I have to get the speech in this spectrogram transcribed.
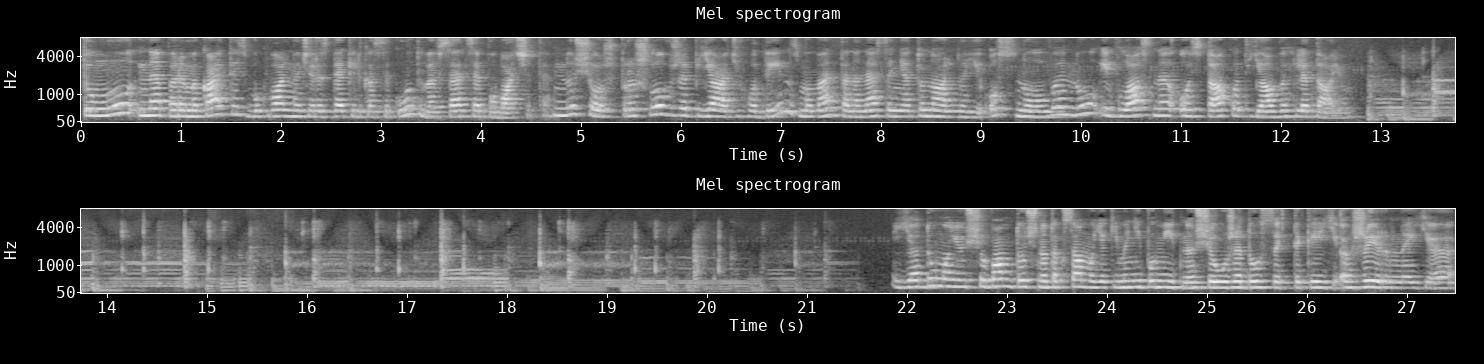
Тому не перемикайтесь, буквально через декілька секунд ви все це побачите. Ну що ж, пройшло вже 5 годин з моменту нанесення тональної основи. Ну і власне ось так от я виглядаю. Я думаю, що вам точно так само, як і мені помітно, що вже досить такий е, жирний е,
